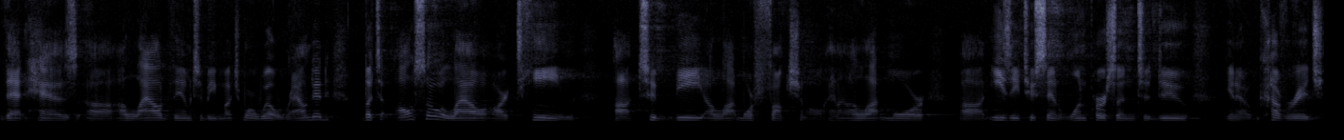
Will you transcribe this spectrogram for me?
that has uh, allowed them to be much more well-rounded, but to also allow our team uh, to be a lot more functional and a lot more easy to send one person to do, you know, coverage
